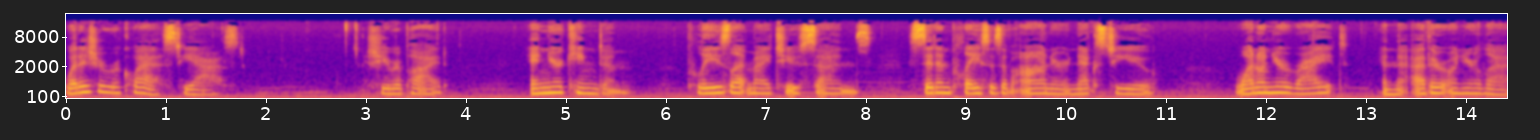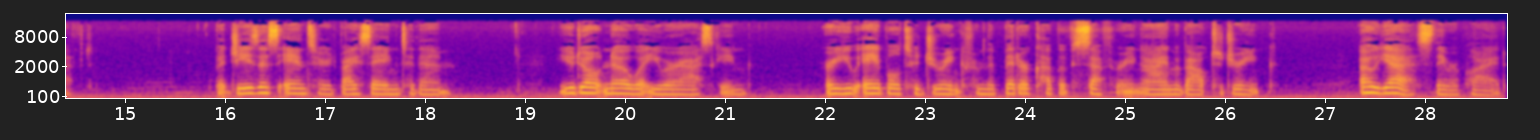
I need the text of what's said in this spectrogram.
What is your request? he asked. She replied, In your kingdom, please let my two sons sit in places of honor next to you, one on your right and the other on your left. But Jesus answered by saying to them, You don't know what you are asking. Are you able to drink from the bitter cup of suffering I am about to drink? Oh, yes, they replied,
